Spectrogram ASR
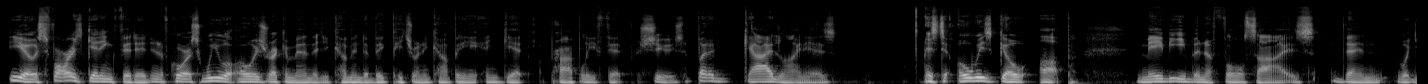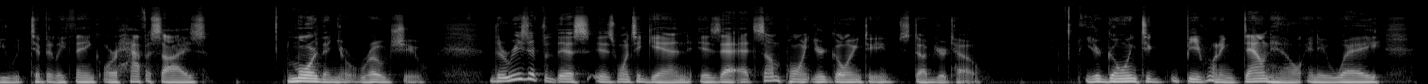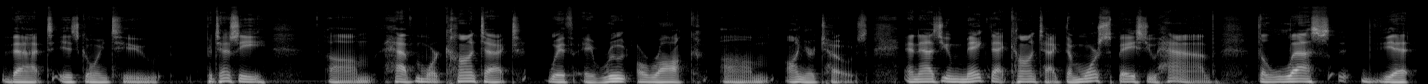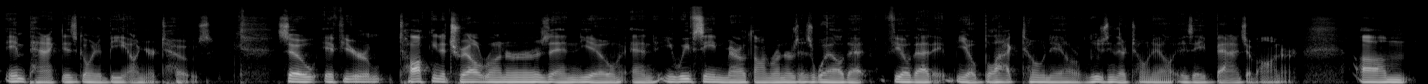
you know, as far as getting fitted, and of course, we will always recommend that you come into Big Peach Running Company and get properly fit for shoes. But a guideline is is to always go up maybe even a full size than what you would typically think, or half a size more than your road shoe. The reason for this is once again is that at some point you're going to stub your toe. You're going to be running downhill in a way that is going to potentially um, have more contact with a root or rock um, on your toes. And as you make that contact, the more space you have, the less that impact is going to be on your toes. So if you're talking to trail runners and you know and we've seen marathon runners as well that feel that you know black toenail or losing their toenail is a badge of honor. Um,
